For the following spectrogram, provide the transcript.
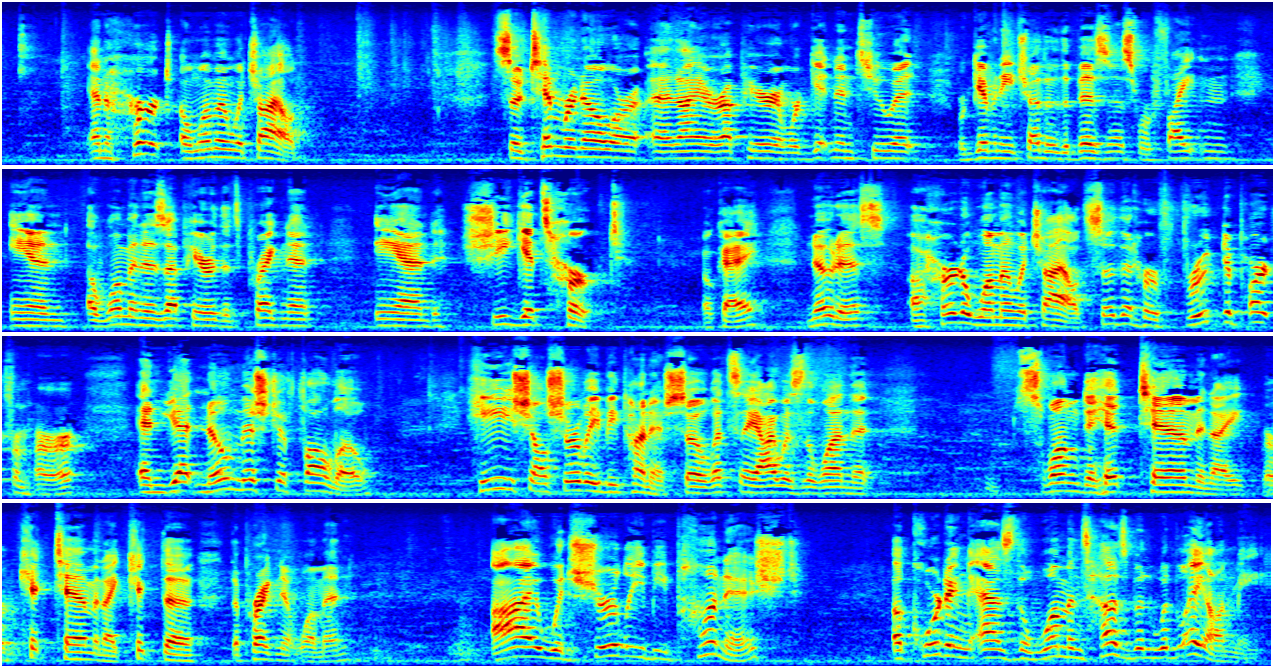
and hurt a woman with child. So Tim Renault and I are up here and we're getting into it. We're giving each other the business. We're fighting and a woman is up here that's pregnant and she gets hurt. Okay? Notice, a hurt a woman with child, so that her fruit depart from her, and yet no mischief follow, he shall surely be punished. So let's say I was the one that swung to hit Tim and I or kicked Tim and I kicked the, the pregnant woman. I would surely be punished according as the woman's husband would lay on me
